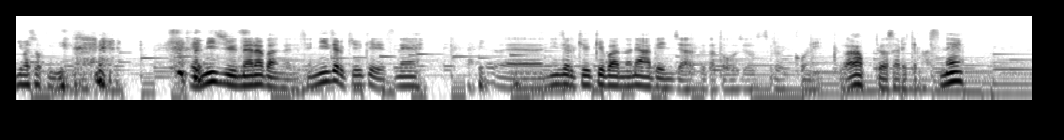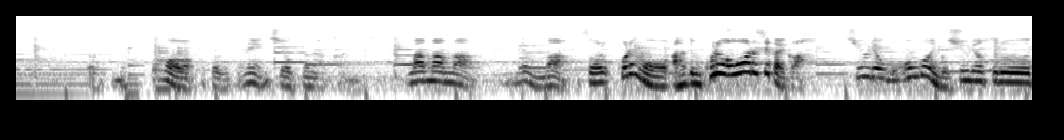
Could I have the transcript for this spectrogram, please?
きましょう、次。え27番がですね、2099ですね。えー2099番のね、アベンジャーズが登場するコミックが発表されてますね。そうですね。も、そうですよね。異色な感じ。まあまあまあ、でもまあ、それこれも、あ、でもこれは終わる世界か。終了、オンゴーイング終了する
